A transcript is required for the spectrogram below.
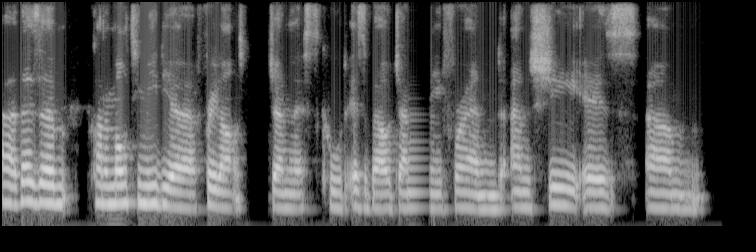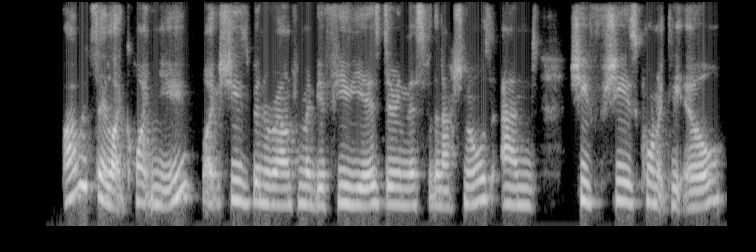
uh, there's a kind of multimedia freelance journalist called Isabelle Jani-Friend, and she is, um, I would say, like quite new. Like she's been around for maybe a few years doing this for the Nationals, and she she is chronically ill.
